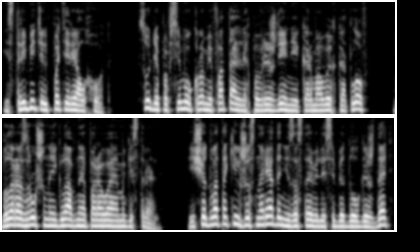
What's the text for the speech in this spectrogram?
Истребитель потерял ход. Судя по всему, кроме фатальных повреждений кормовых котлов, была разрушена и главная паровая магистраль. Еще два таких же снаряда не заставили себя долго ждать,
